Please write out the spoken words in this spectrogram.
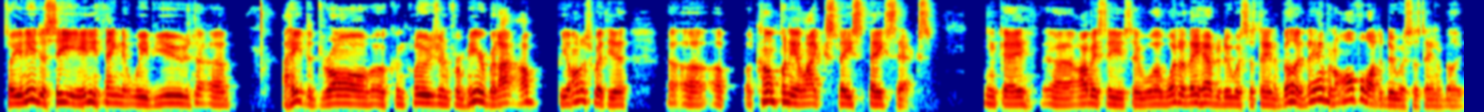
So you need to see anything that we've used. Uh, I hate to draw a conclusion from here, but I, will be honest with you. A, a, company like Space SpaceX, Okay. Uh, obviously, you say, well, what do they have to do with sustainability? They have an awful lot to do with sustainability.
